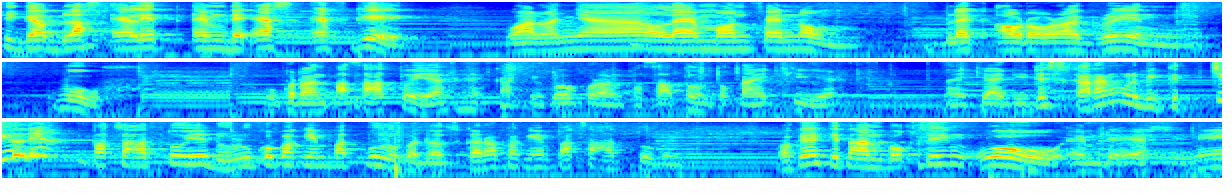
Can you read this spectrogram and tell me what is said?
13 Elite MDS FG. Warnanya Lemon Venom, Black Aurora Green. Wuh, ukuran 41 ya. Kaki gue ukuran 41 untuk Nike ya. Nike Adidas sekarang lebih kecil ya, 41 ya. Dulu gue pakai 40 padahal sekarang pakai 41, men. Oke, kita unboxing. Wow, MDS ini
